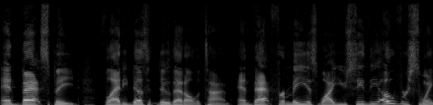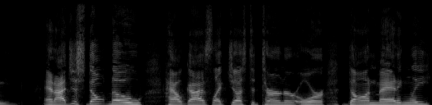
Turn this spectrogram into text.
and bat speed. Vladdy doesn't do that all the time. And that for me is why you see the overswinging. And I just don't know how guys like Justin Turner or Don Mattingly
